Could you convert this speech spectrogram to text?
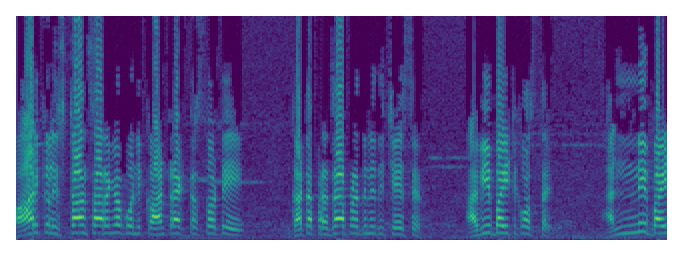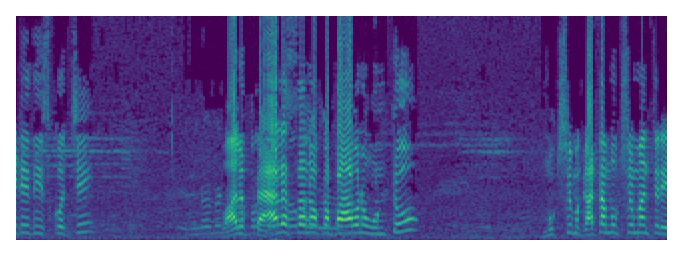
పార్కులు ఇష్టానుసారంగా కొన్ని కాంట్రాక్టర్స్ తోటి గత ప్రజాప్రతినిధి చేశాడు. అవి బయటకు వస్తాయి. అన్ని బయటకు తీసుకొచ్చి వాళ్ళు ప్యాలెస్ అని ఒక భావన ఉంటూ ముఖ్య గత ముఖ్యమంత్రి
